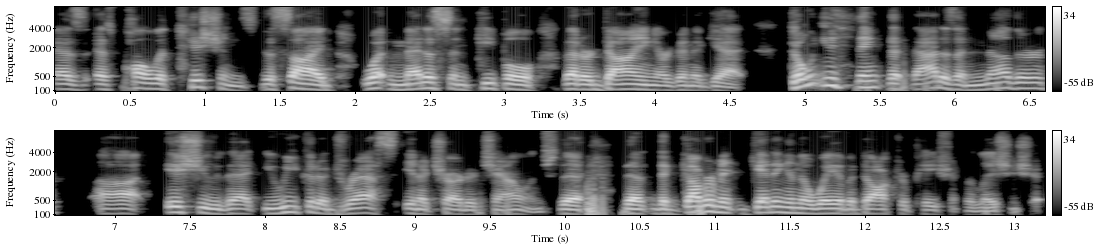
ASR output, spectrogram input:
as, as politicians, decide what medicine people that are dying are going to get. Don't you think that that is another uh, issue that we could address in a charter challenge? The, the, the government getting in the way of a doctor patient relationship.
